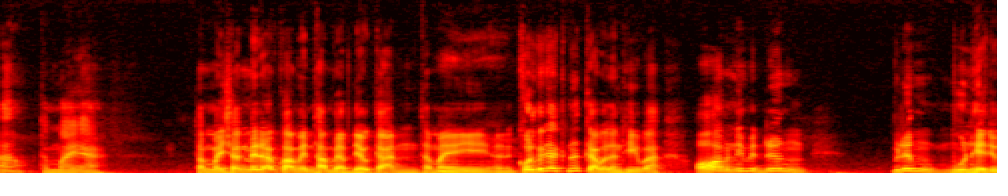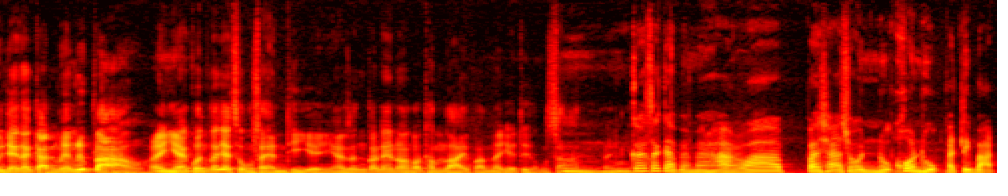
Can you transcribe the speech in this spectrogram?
อ้าวทำไมอะทำไมฉันไม่ได้รับความเป็นธรรมแบบเดียวกันทำไมคนก็จะนึกกลับมาทันทีว่าอ๋อมันนี่เป็นเรื่องเรื่องมูลเหตุจูงใจทางการเมืองหรือเปล่าอะไรอย่างเงี้ยคนก็จะสงสัยทันทีอย่างเงี้ยซึ่งก็แน่นอนเขาทำลายความน่าเชื่อถือของศาลอะไรอย่างเงี้ยก็จะกลายเป็นปัญหาว่าประชาชนทุกคนถูกปฏิบัติ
